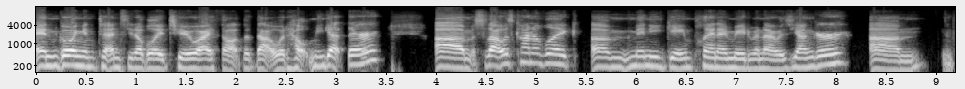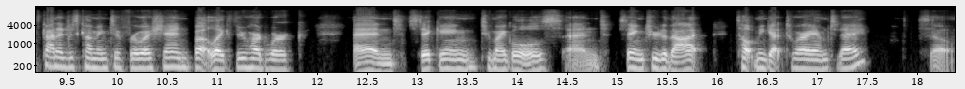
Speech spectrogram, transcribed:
and going into NCAA too, I thought that that would help me get there. Um, so that was kind of like a mini game plan I made when I was younger. Um, it's kind of just coming to fruition, but like through hard work and sticking to my goals and staying true to that, it's helped me get to where I am today. So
